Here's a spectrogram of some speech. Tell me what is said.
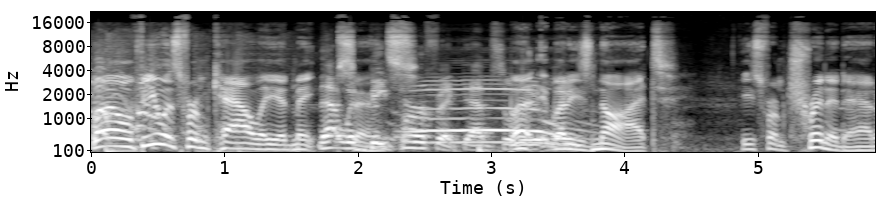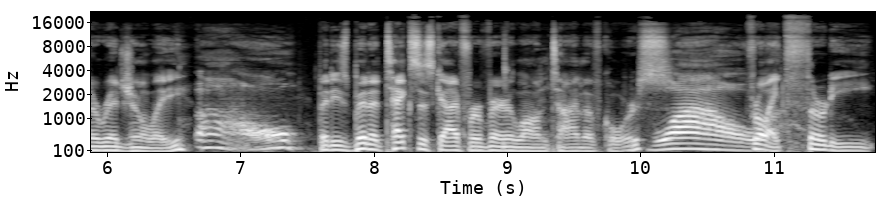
Well, if he was from Cali, it'd make That would be perfect. Absolutely. But, but he's not. He's from Trinidad originally, oh but he's been a Texas guy for a very long time, of course. wow! For like 30,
